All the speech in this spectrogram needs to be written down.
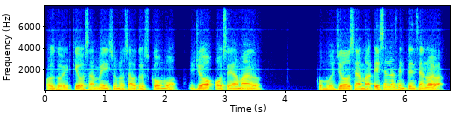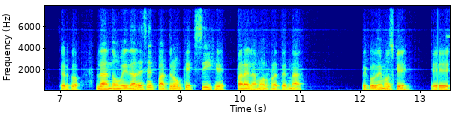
os doy, que os améis unos a otros como yo os he amado, como yo os he amado. Esa es la sentencia nueva, ¿cierto? La novedad es el patrón que exige para el amor fraternal. Recordemos que eh,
